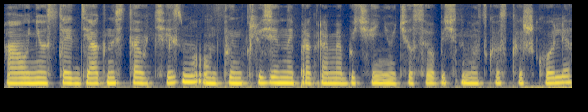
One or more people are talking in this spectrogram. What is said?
А у него стоит диагноз аутизм. Он по инклюзивной программе обучения учился в обычной московской школе.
